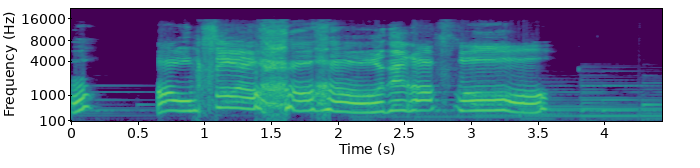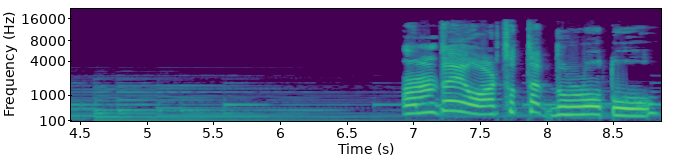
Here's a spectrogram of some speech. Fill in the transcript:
어? 아, 없어요. 어디 갔어? 안 돼요. 알트 탭 눌러도.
